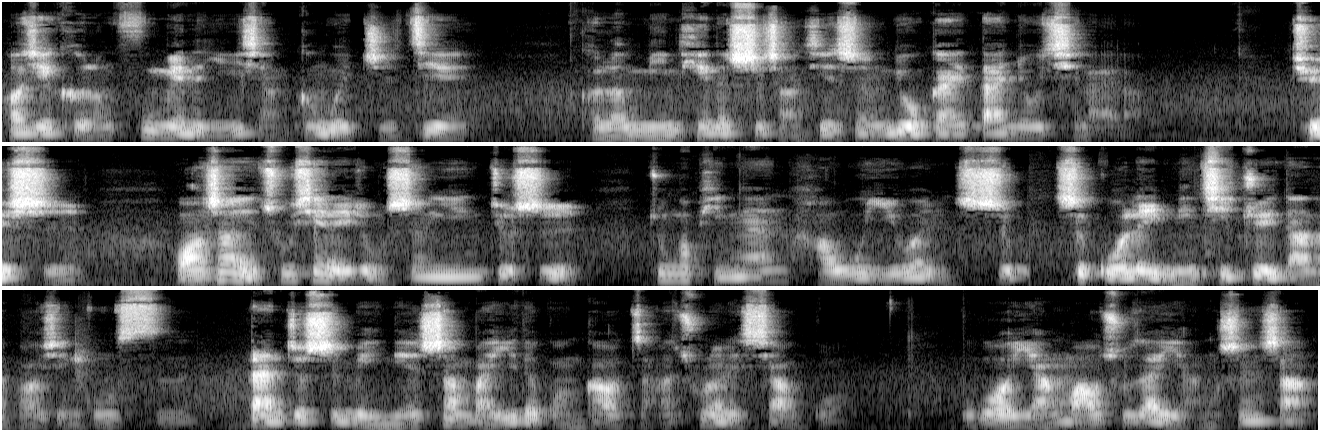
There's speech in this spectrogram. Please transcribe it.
而且可能负面的影响更为直接，可能明天的市场先生又该担忧起来了。确实，网上也出现了一种声音，就是中国平安毫无疑问是是国内名气最大的保险公司，但这是每年上百亿的广告砸出来的效果。不过羊毛出在羊身上，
